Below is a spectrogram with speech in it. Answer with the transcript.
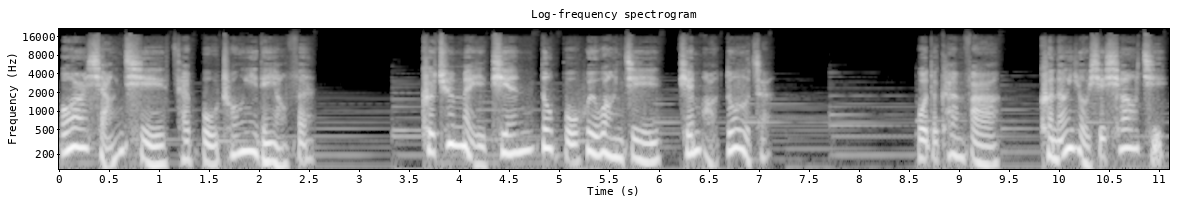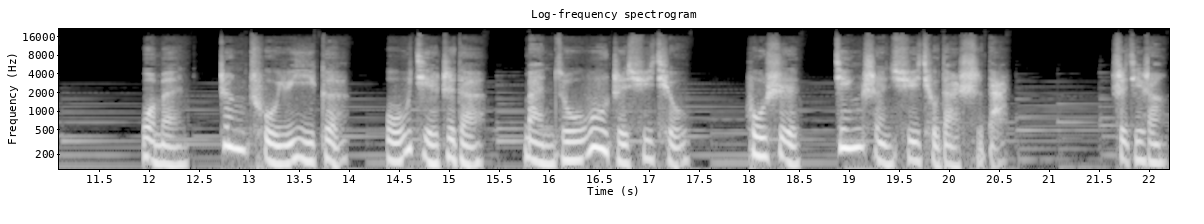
偶尔想起才补充一点养分。可却每天都不会忘记填饱肚子。我的看法可能有些消极。我们正处于一个无节制的满足物质需求、忽视精神需求的时代。实际上，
